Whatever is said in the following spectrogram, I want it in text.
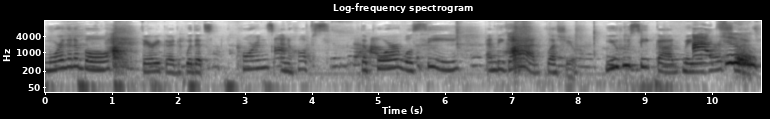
More than a bull. Very good. With its horns and hoofs. The poor will see and be glad. Bless you. You who seek God, may your ah, hearts live.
